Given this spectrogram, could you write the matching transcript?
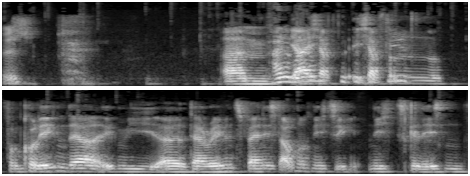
Chris? Ähm, Keine ja, ich habe ich hab von, vom Kollegen, der irgendwie äh, der Ravens-Fan ist, auch noch nichts, nichts gelesen,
